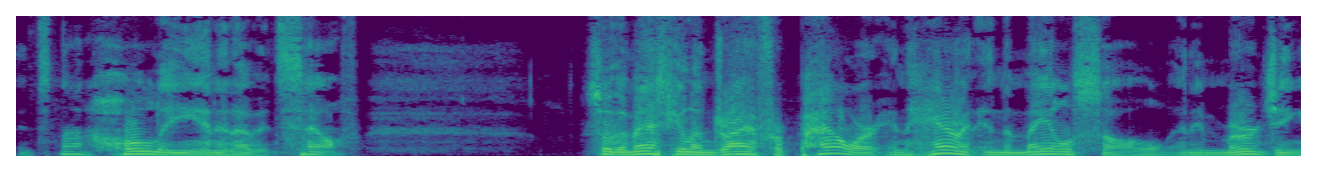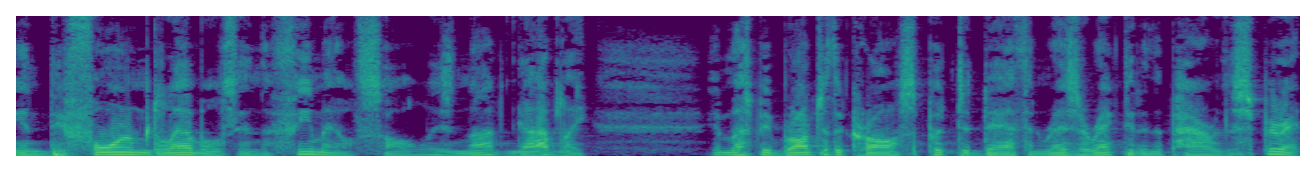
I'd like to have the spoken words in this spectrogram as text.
It's not holy in and of itself. So the masculine drive for power inherent in the male soul and emerging in deformed levels in the female soul is not godly. It must be brought to the cross, put to death, and resurrected in the power of the Spirit.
